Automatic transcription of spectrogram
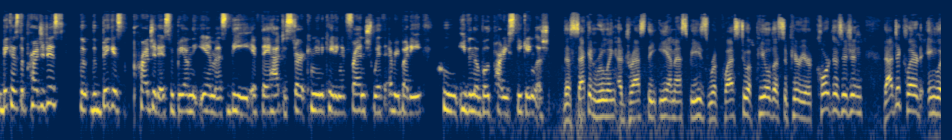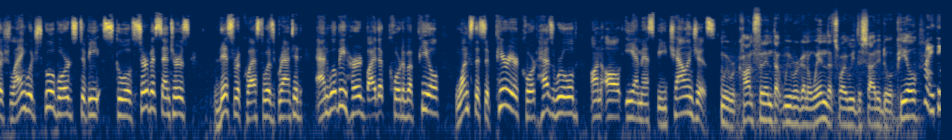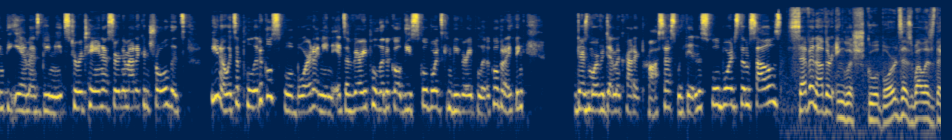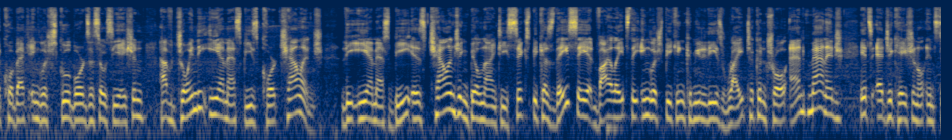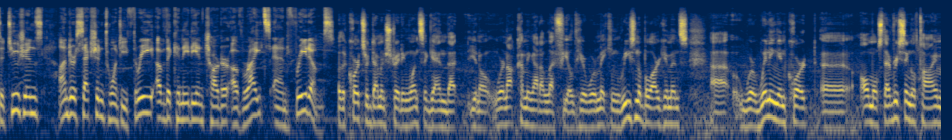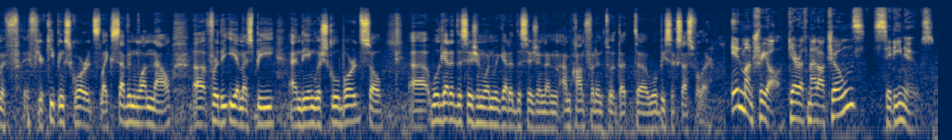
because the prejudice the, the biggest prejudice would be on the EMSB if they had to start communicating in French with everybody who, even though both parties speak English. The second ruling addressed the EMSB's request to appeal the Superior Court decision that declared English language school boards to be school service centers this request was granted and will be heard by the Court of Appeal once the Superior Court has ruled on all EMSB challenges. We were confident that we were going to win. That's why we decided to appeal. I think the EMSB needs to retain a certain amount of control. That's you know, it's a political school board. I mean, it's a very political, these school boards can be very political, but I think there's more of a democratic process within the school boards themselves. Seven other English school boards, as well as the Quebec English School Boards Association, have joined the EMSB's court challenge. The EMSB is challenging Bill 96 because they say it violates the English speaking community's right to control and manage its educational institutions under Section 23 of the Canadian Charter of Rights and Freedoms. The courts are demonstrating once again that, you know, we're not coming out of left field here. We're making reasonable arguments. Uh, we're winning in court uh, almost every single time. If, if you're keeping score, it's like 7 1 now uh, for the EMSB and the English school boards. So uh, we'll get a decision when we get a decision, and I'm confident that uh, we'll be successful there. In Montreal, Gareth Madoc-Jones, City News.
